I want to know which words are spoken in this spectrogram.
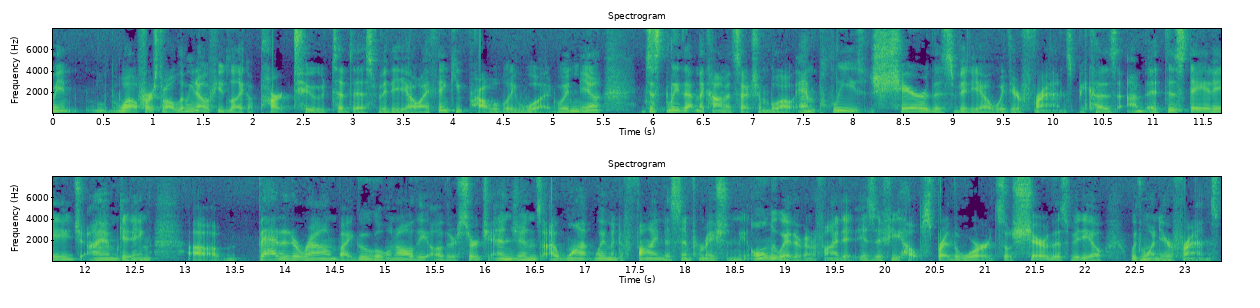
mean, well, first of all, let me know if you'd like a part two to this video. I think you probably would, wouldn't you? Just leave that in the comment section below. And please share this video with your friends because I'm, at this day and age, I am getting uh, batted around by Google and all the other search engines. I want women to find this information. The only way they're going to find it is if you help spread the word. So share this video with one of your friends.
